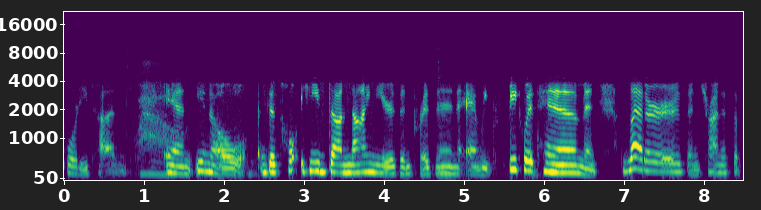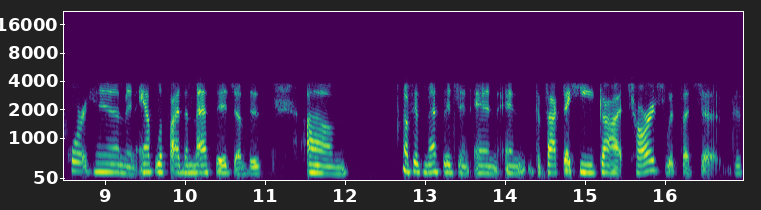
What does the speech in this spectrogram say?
40 tons. Wow. And, you know, this whole, he's done nine years in prison and we'd speak with him and letters and trying to support him and amplify the message of this, um, of his message and, and, and the fact that he got charged with such a this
